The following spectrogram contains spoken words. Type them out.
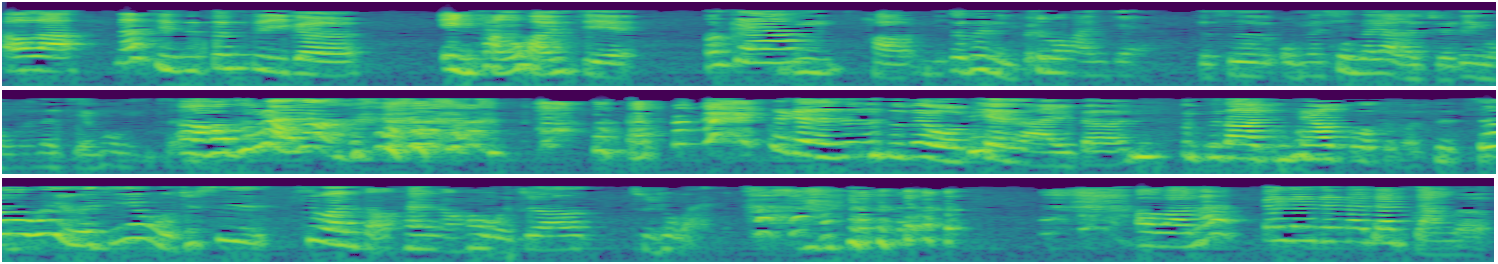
好啦，那其实这是一个隐藏环节。OK 啊，嗯，好，你就是你什的，么环节？就是我们现在要来决定我们的节目名称。哦，好突然啊！这个人真的是被我骗来的，不知道今天要做什么事情。对啊，我以为今天我就是吃完早餐，然后我就要出去玩了。好啦，那刚刚跟大家讲了，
